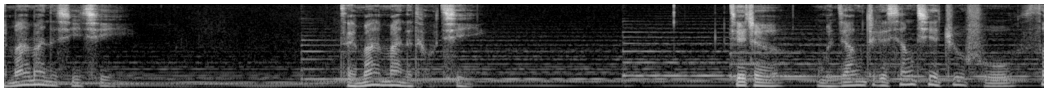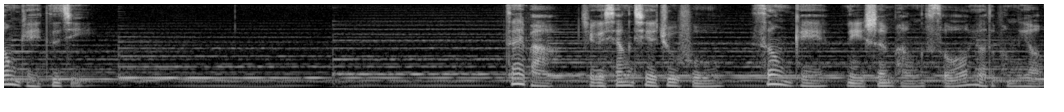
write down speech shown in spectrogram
再慢慢的吸气，再慢慢的吐气。接着，我们将这个香气的祝福送给自己，再把这个香气的祝福送给你身旁所有的朋友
